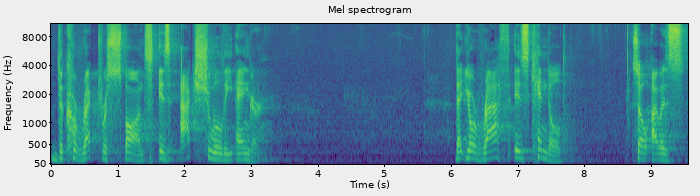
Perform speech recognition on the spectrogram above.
the correct response is actually anger. That your wrath is kindled. So I was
